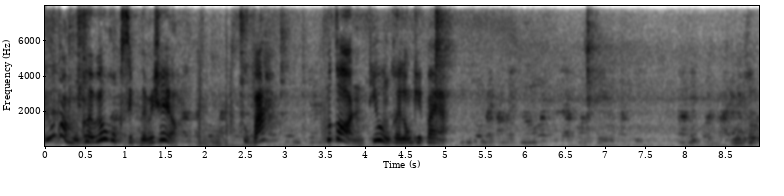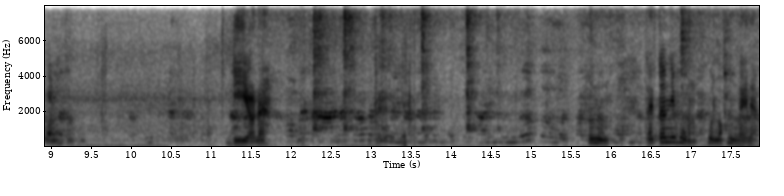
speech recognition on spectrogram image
เมื่อก่อนผมเคยเวลหกสิบเลยไม่ใช่เหรอ ถูกปะ เมื่อก่อนที่ผมเคยลงคลิปไปอะ นน้ำซุปก่อนนะซุปเดียวนะตัวหนึ่งไตเติ้ลนี่ผมปวดล็อกถึงไหนเนี่ย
